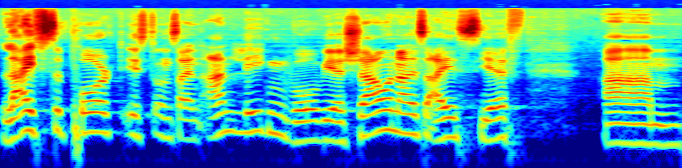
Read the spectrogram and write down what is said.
Life Support ist uns ein Anliegen, wo wir schauen als ICF, ähm,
